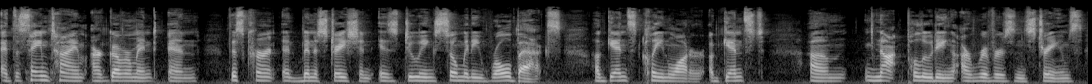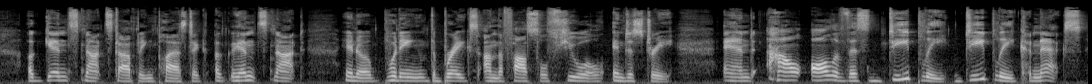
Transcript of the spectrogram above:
at the same time our government and this current administration is doing so many rollbacks against clean water, against um, not polluting our rivers and streams, against not stopping plastic, against not, you know, putting the brakes on the fossil fuel industry, and how all of this deeply, deeply connects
